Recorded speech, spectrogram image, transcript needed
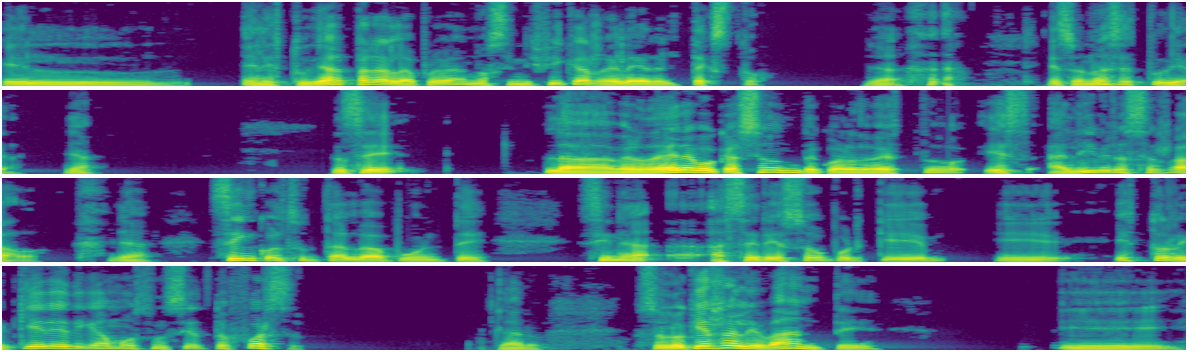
El, estudiar para la prueba no significa releer el texto, ¿ya? Eso no es estudiar. Entonces, la verdadera vocación, de acuerdo a esto, es a libro cerrado, ¿ya? Sin consultar los apuntes, sin hacer eso porque eh, esto requiere, digamos, un cierto esfuerzo. Claro. lo que es relevante eh,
